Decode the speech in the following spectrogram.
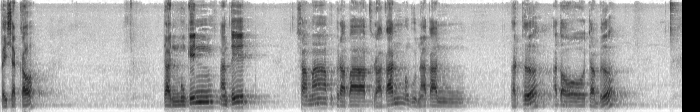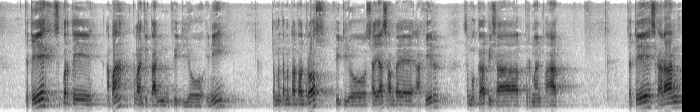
bicep curl. Dan mungkin nanti sama beberapa gerakan menggunakan barbel atau dumbbell. Jadi seperti apa kelanjutan video ini teman-teman tonton terus video saya sampai akhir semoga bisa bermanfaat. Jadi sekarang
